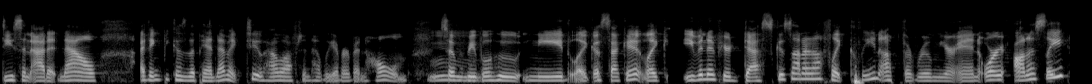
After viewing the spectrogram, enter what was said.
decent at it now. I think because of the pandemic too. How often have we ever been home? So for Mm. people who need like a second, like even if your desk is not enough, like clean up the room you're in. Or honestly,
